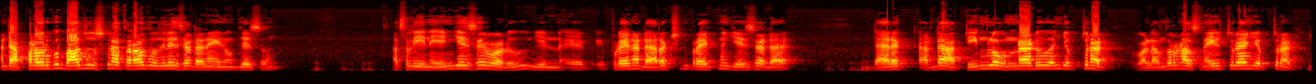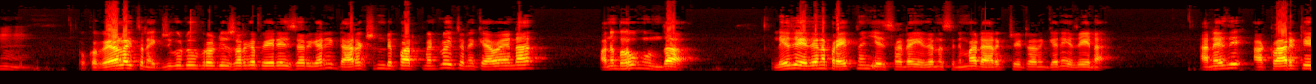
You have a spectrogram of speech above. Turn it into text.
అంటే అప్పటి వరకు బాగా చూసుకుని ఆ తర్వాత వదిలేశాడు అనే ఆయన ఉద్దేశం. అసలు ఈయన ఏం చేసేవాడు? ఈయన ఎప్పుడైనా డైరెక్షన్ ప్రయత్నం చేశాడా? డైరెక్ట్ అంటే ఆ టీంలో ఉన్నాడు అని చెప్తున్నాడు. వాళ్ళందరూ నా స్నేహితులే అని చెప్తున్నాడు. ఒకవేళ ఇతను ఎగ్జిక్యూటివ్ ప్రొడ్యూసర్గా పేరేశారు కానీ డైరెక్షన్ డిపార్ట్మెంట్లో ఇతనికి ఏమైనా అనుభవం ఉందా? లేదు ఏదైనా ప్రయత్నం చేశాడా? ఏదైనా సినిమా డైరెక్ట్ చేయడానికి కానీ ఏదైనా అనేది ఆ క్లారిటీ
